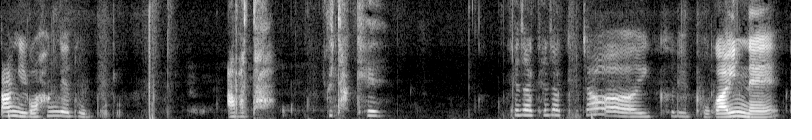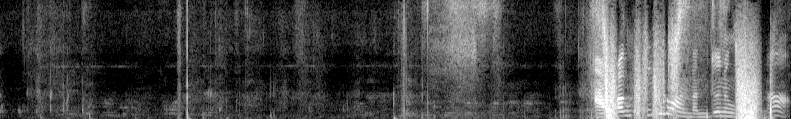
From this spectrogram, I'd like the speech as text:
땅 이거 한 개 더 보죠. 아 맞다. 캐. 캐자 캐자 캐자. 이 크리퍼가 있네. 아빵 안 만드는 거구나.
